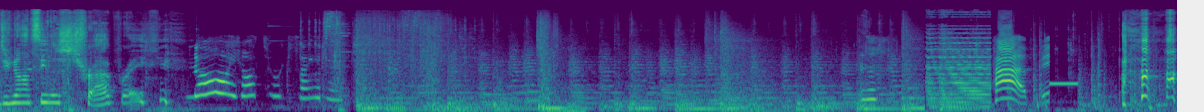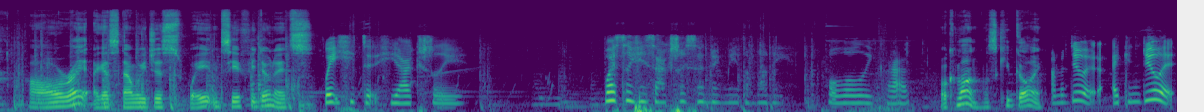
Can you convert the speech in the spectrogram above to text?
Do you not see this trap right here? No, I got too excited. ha! Alright, I guess now we just wait and see if he donates. Wait, he did. He actually. Wesley, he's actually sending me the money. Holy crap! Well, come on, let's keep going. I'm gonna do it. I can do it.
